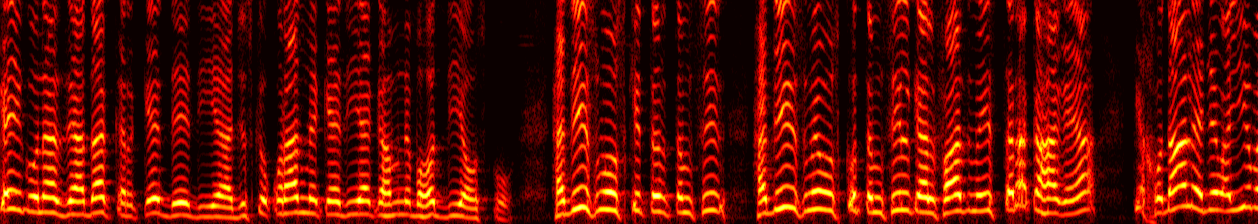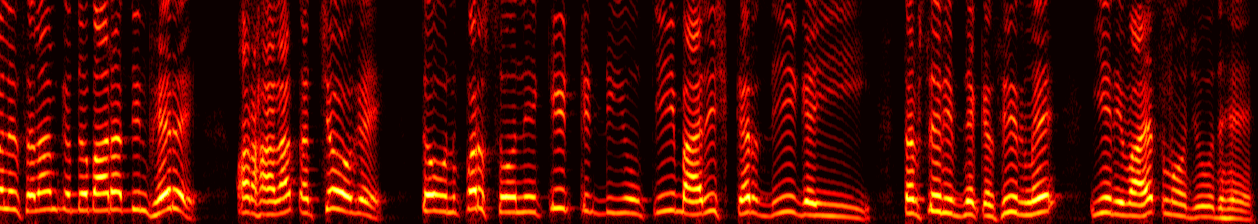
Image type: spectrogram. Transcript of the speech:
कई गुना ज़्यादा करके दे दिया, जिसको कुरान में कह दिया कि हमने बहुत दिया उसको। हदीस में उसकी तमसील, हदीस में उसको तमसील के अल्फाज में इस तरह कहा गया कि खुदा ने जब अयूब सलाम के दोबारा दिन फेरे और हालात अच्छे हो गए तो उन पर सोने की टिड्डियों की बारिश कर दी गई। तफसर इब्न कसीर में ये रिवायत मौजूद है।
